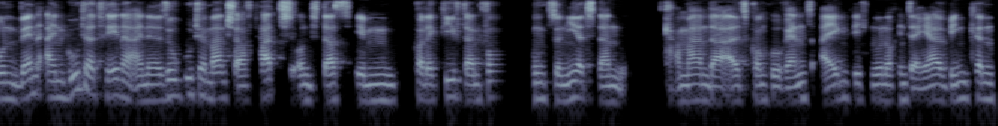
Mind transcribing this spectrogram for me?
Und wenn ein guter Trainer eine so gute Mannschaft hat und das im Kollektiv dann fun funktioniert, dann kann man da als Konkurrent eigentlich nur noch hinterher winken.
